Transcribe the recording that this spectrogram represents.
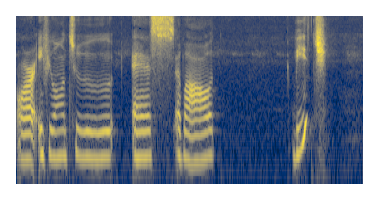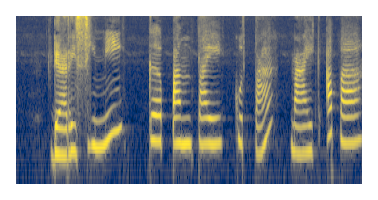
Or if you want to ask about beach, dari sini ke pantai Kuta naik apa?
